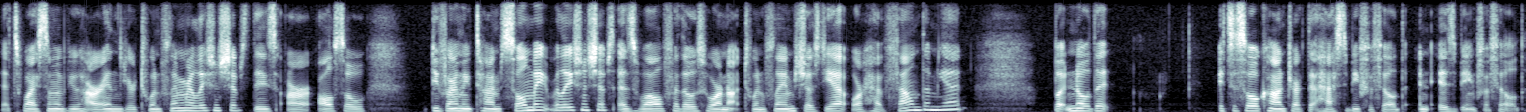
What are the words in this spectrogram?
That's why some of you are in your twin flame relationships. These are also divinely timed soulmate relationships as well for those who are not twin flames just yet or have found them yet. But know that it's a soul contract that has to be fulfilled and is being fulfilled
